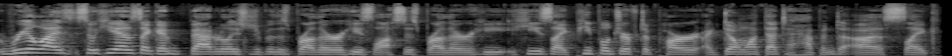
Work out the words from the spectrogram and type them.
realized so he has like a bad relationship with his brother. He's lost his brother. He he's like people drift apart. I don't want that to happen to us. Like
